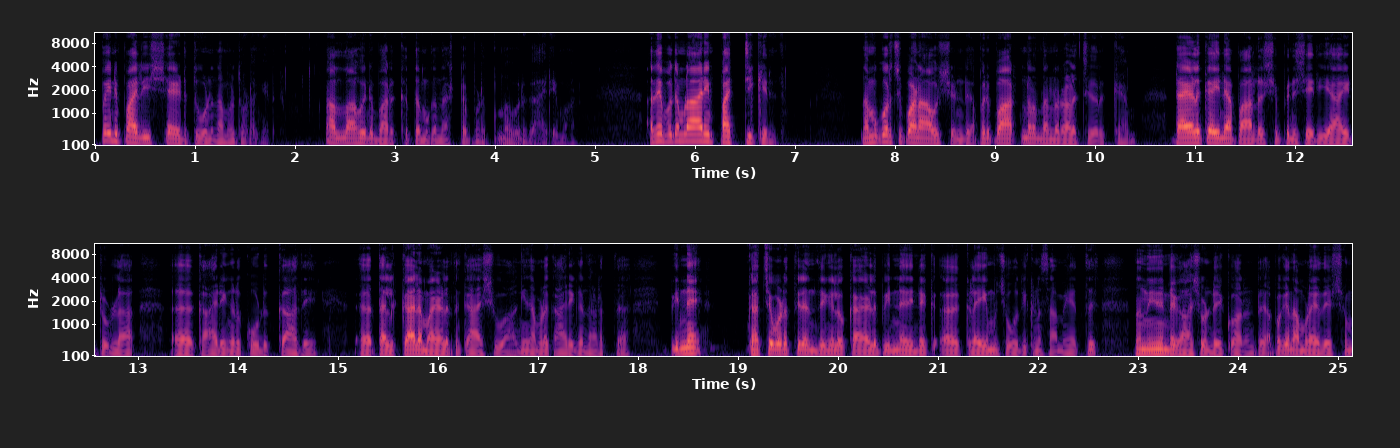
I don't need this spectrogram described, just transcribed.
അപ്പോൾ ഇനി പലിശ എടുത്തുകൊണ്ട് നമ്മൾ തുടങ്ങരുത്. അള്ളാഹുവിന്റെ ബർക്കത്ത് നമുക്ക് നഷ്ടപ്പെടുത്തുന്ന ഒരു കാര്യമാണ്. അതേപോലെ നമ്മൾ ആരെയും പറ്റിക്കരുത്. നമുക്ക് കുറച്ച് പണം ആവശ്യമുണ്ട്. അപ്പോൾ ഒരു പാർട്ട്ണർ തന്നെ ഒരാളെ ചേർക്കാം. അയാൾക്ക് അതിന് ആ പാർട്ണർഷിപ്പിന് ശരിയായിട്ടുള്ള കാര്യങ്ങൾ കൊടുക്കാതെ തൽക്കാലം നിന്ന് കാശ് വാങ്ങി നമ്മുടെ കാര്യങ്ങൾ നടത്തുക. പിന്നെ കച്ചവടത്തിൽ എന്തെങ്കിലുമൊക്കെ അയാൾ പിന്നെ അതിന്റെ ക്ലെയിം ചോദിക്കുന്ന സമയത്ത് "എന്നാ നീ നിന്റെ കാശ് കൊണ്ടേക്ക് അപ്പോഴേക്കും നമ്മൾ ഏകദേശം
